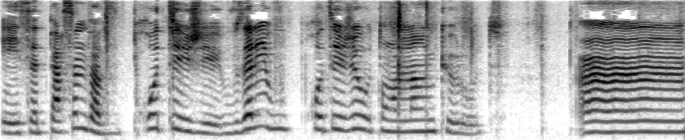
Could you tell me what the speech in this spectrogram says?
Et cette personne va vous protéger. Vous allez vous protéger autant l'un que l'autre. Euh,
